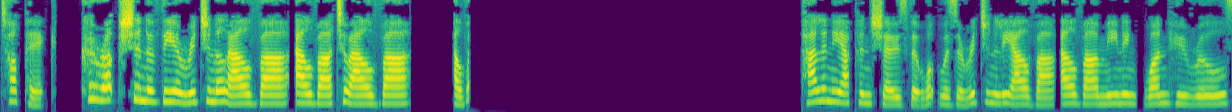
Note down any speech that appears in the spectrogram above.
Topic: Corruption of the original Alvar, Alvar to Alvar. Palaniappan shows that what was originally Alvar, Alvar meaning one who rules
